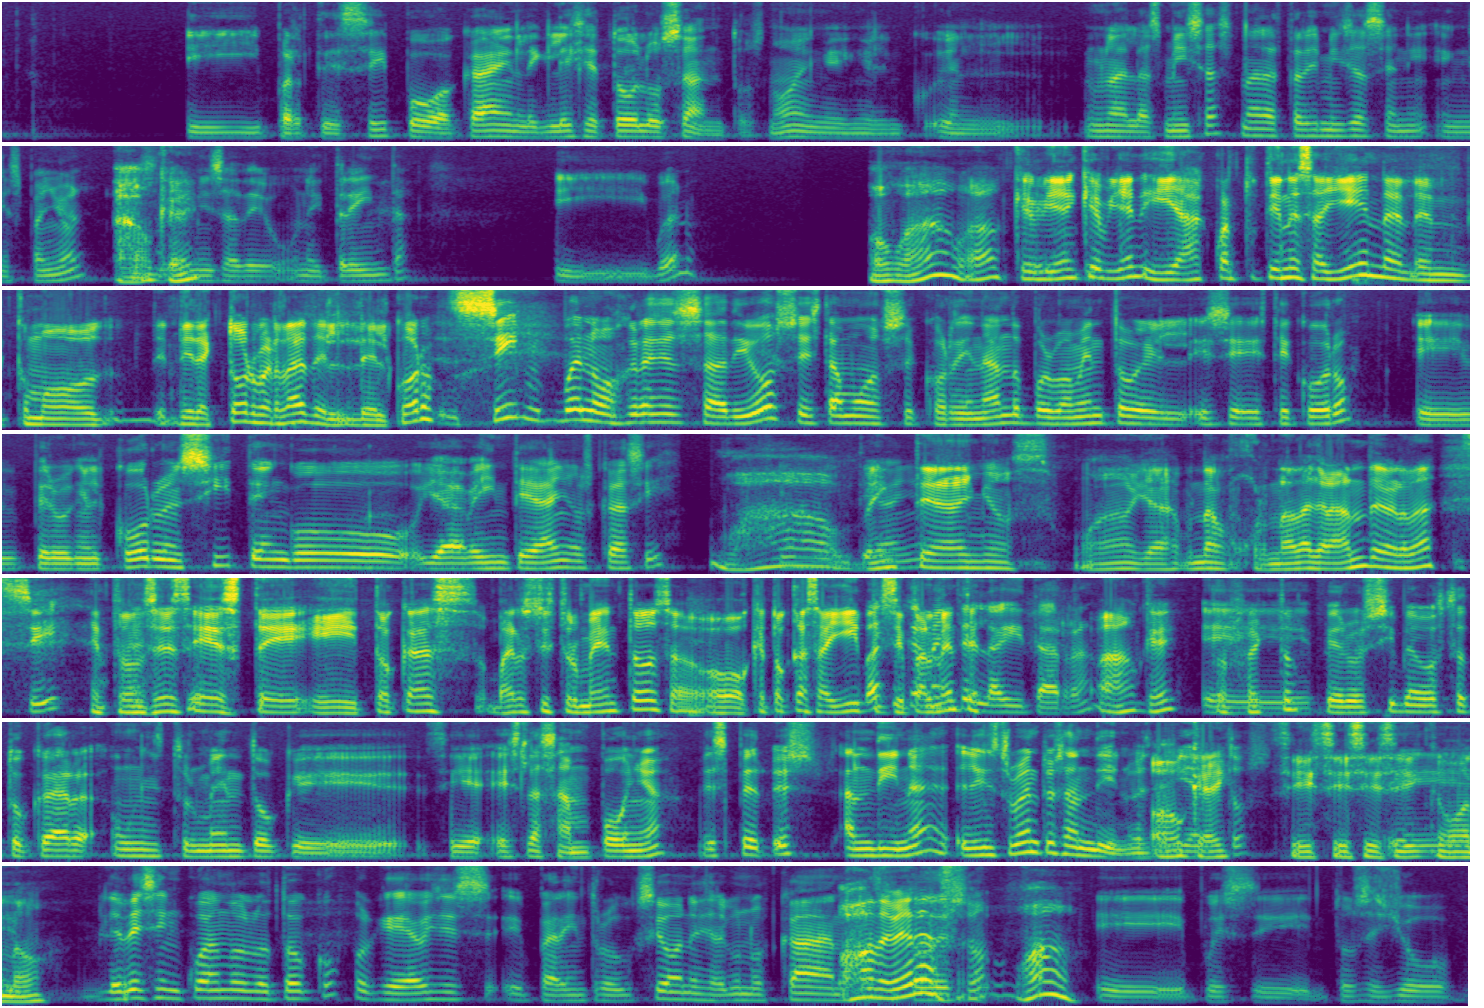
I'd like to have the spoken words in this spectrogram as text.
y participo acá en la Iglesia de Todos los Santos, ¿no? En, una de las misas, una de las tres misas en, español. Ah, ok. La misa de 1 y 30. Y bueno. Oh, wow, wow, qué bien, qué bien. ¿Y ya cuánto tienes allí en, como director, verdad, del, del, coro? Sí, bueno, gracias a Dios estamos coordinando por el momento el, ese, este coro. Eh, pero en el coro en sí tengo ya 20 años casi. Wow, 20, años. Wow, ya una jornada grande, ¿verdad? Sí. Entonces, este, ¿y tocas varios instrumentos o qué tocas allí principalmente? la guitarra. Ah, ok, perfecto. Eh, pero sí me gusta tocar un instrumento que es la zampoña. Es, es, andina, el instrumento es andino, es de okay. Sí, sí, sí, sí, cómo no. De vez en cuando lo toco porque a veces para introducciones de algunos cantos. Oh, ¿de veras? wow. pues entonces yo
